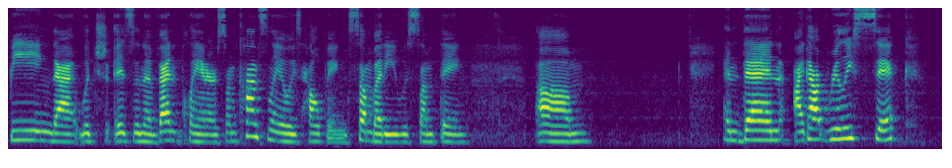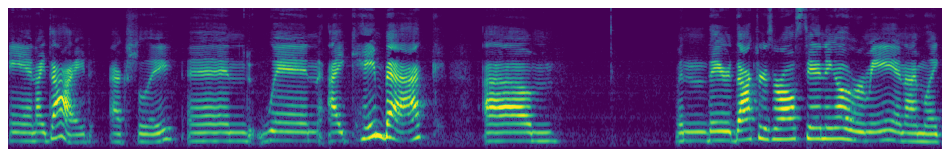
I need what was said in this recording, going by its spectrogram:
being that, which is an event planner. So, I'm constantly always helping somebody with something. Um, and then I got really sick and I died, actually. And when I came back, um, when their doctors are all standing over me and I'm like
